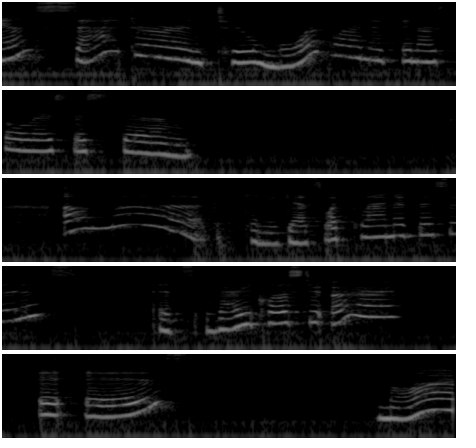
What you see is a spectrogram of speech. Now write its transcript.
and Saturn, two more planets in our solar system. Oh, look! Can you guess what planet this is? It's very close to Earth. It is Mars.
